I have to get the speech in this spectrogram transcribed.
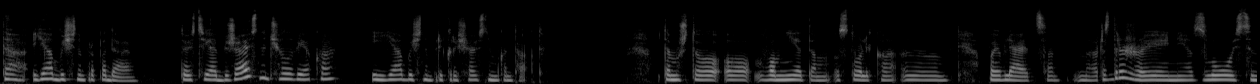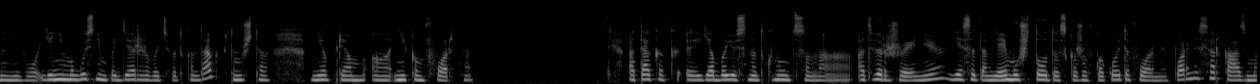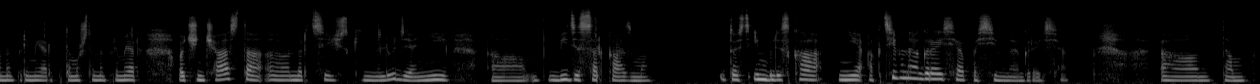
Да, я обычно пропадаю. То есть я обижаюсь на человека, и я обычно прекращаю с ним контакт. Потому что э, во мне там столько э, появляется раздражение, злость на него. Я не могу с ним поддерживать вот контакт, потому что мне прям э, некомфортно. А так как э, я боюсь наткнуться на отвержение, если там я ему что-то скажу в какой-то форме, в форме сарказма, например, потому что, например, очень часто э, нарциссические люди, они э, в виде сарказма. То есть им близка не активная агрессия, а пассивная агрессия. Там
